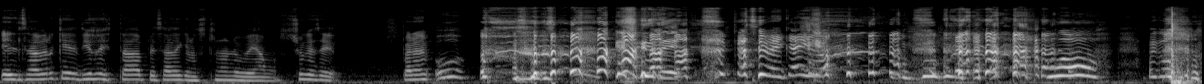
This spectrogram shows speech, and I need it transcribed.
el saber que Dios está a pesar de que nosotros no lo veamos. Yo qué sé, para ¡oh! Casi me caigo. ¡Wow! Fue como.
